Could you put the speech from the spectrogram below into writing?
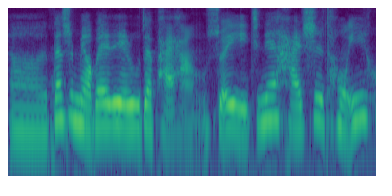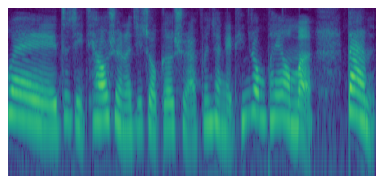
嗯，但是没有被列入在排行，所以今天还是统一会自己挑选了几首歌曲来分享给听众朋友们，但。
